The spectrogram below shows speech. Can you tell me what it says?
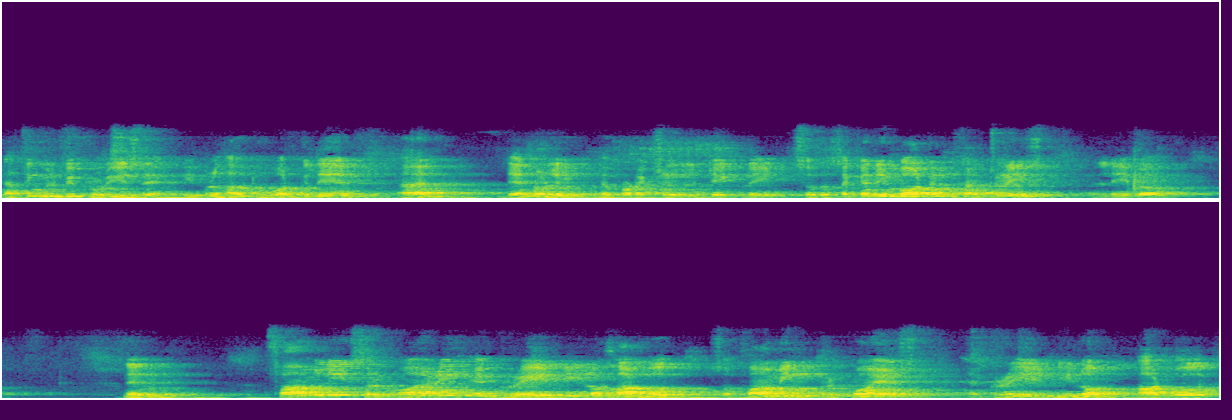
nothing will be produced there. People have to work there and then only the production will take place. So the second important factor is labor. Then families requiring a great deal of hard work. So farming requires a great deal of hard work.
